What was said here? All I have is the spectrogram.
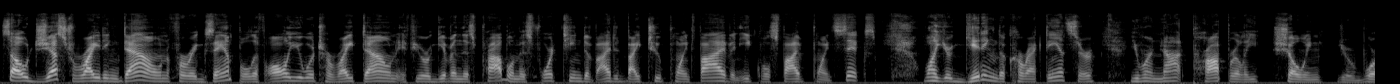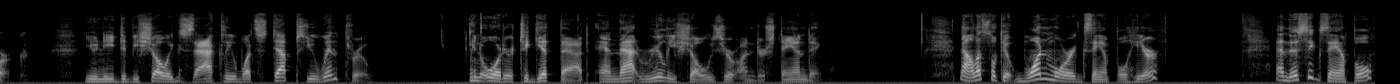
So just writing down, for example, if all you were to write down if you were given this problem is 14 divided by 2.5 and equals 5.6. While you're getting the correct answer, you are not properly showing your work. You need to be show exactly what steps you went through in order to get that. And that really shows your understanding. Now let's look at one more example here. And this example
